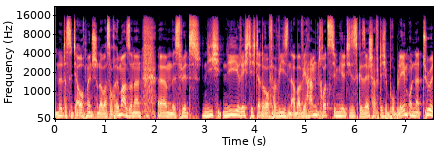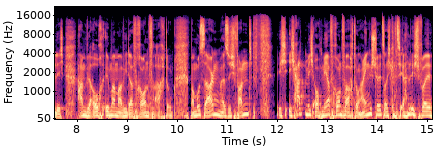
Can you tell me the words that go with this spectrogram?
ne, das sind ja auch Menschen oder was auch immer, sondern ähm, es wird nie, nie richtig darauf verwiesen. Aber wir haben trotzdem hier dieses gesellschaftliche Problem und natürlich haben wir auch immer mal wieder Frauenverachtung. Man muss sagen, also ich fand, ich, ich hatte mich auch mehr Frauenverachtung eingestellt, sage ich ganz ehrlich, weil,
